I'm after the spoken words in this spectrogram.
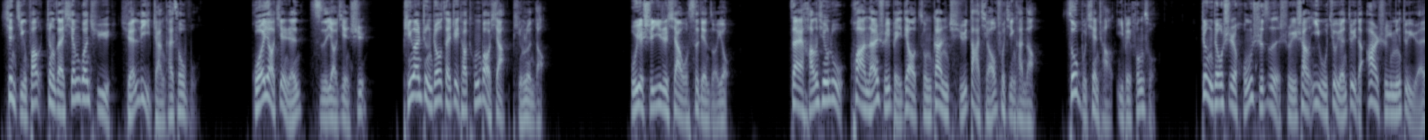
现警方正在相关区域全力展开搜捕。活要见人，死要见尸。平安郑州在这条通报下评论道：“五月十一日下午四点左右，在航兴路跨南水北调总干渠大桥附近看到，搜捕现场已被封锁。郑州市红十字水上义务救援队的二十余名队员。”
